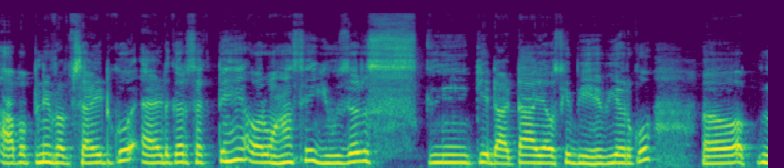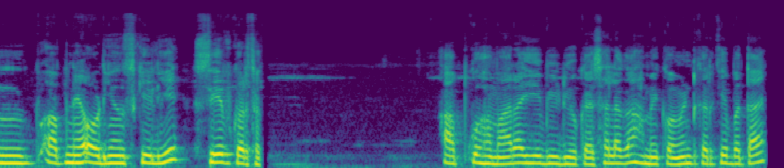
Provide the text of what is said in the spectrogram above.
आप अपने वेबसाइट को ऐड कर सकते हैं और वहाँ से यूज़र्स के डाटा या उसके बिहेवियर को अपने ऑडियंस के लिए सेव कर सकते आपको हमारा ये वीडियो कैसा लगा हमें कमेंट करके बताएँ।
